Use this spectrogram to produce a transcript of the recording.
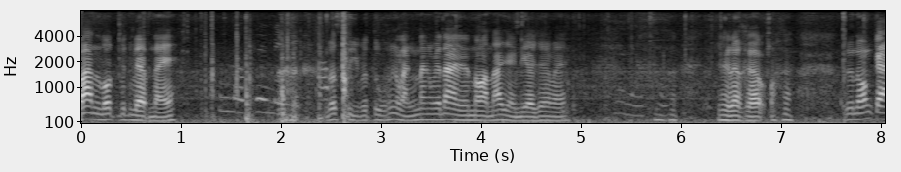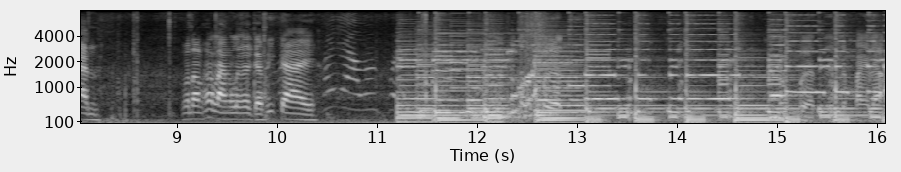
บ้านรถเป็นแบบไหนเราเป็นเด็กรถสี่ประตูข้างหลังนั่งไม่ได้นอนได้อย่างเดียวใช่ไหมใช่แล้วครับดูน้องกันมานอนข้างหลังเลยกับพี่กายถ้าอยากมันเปิดเปิดเปิดเดี๋ยวจะไปแล้ว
